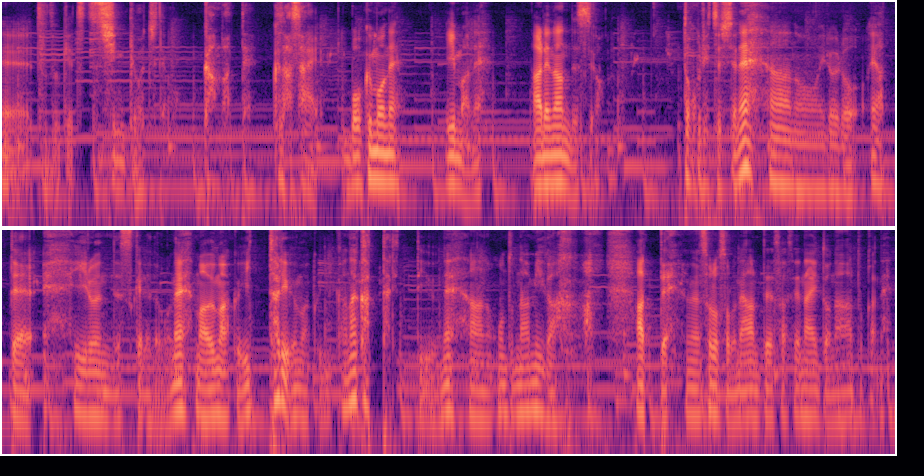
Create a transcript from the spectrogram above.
えー、続けつつ新境地でも頑張ってください。僕もね、今ね、あれなんですよ。独立してね、あの、いろいろやっているんですけれどもね、まあうまくいったりうまくいかなかったりっていうね、あの、本当波が あって、ね、そろそろね、安定させないとなとかね、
